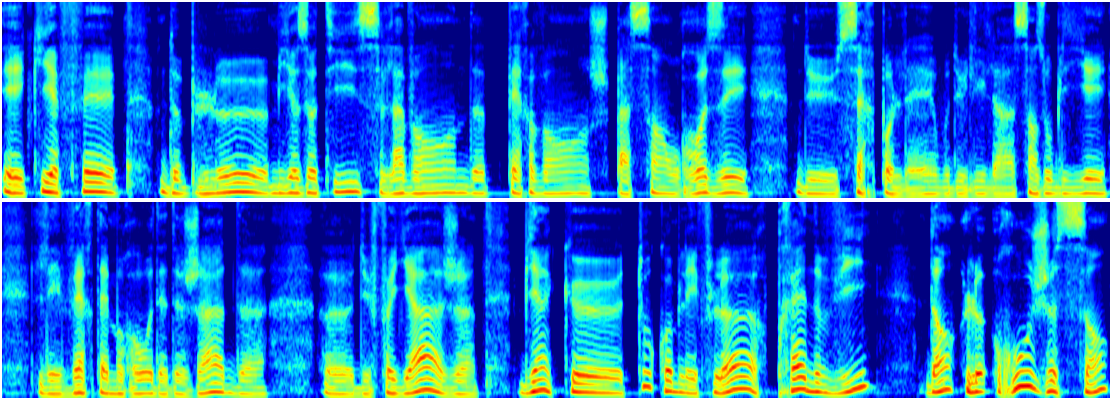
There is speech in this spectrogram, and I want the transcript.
et qui est fait de bleu, myosotis, lavande, pervenche, passant au rosé du serpolet ou du lilas, sans oublier les verts d'émeraude et de jade, euh, du feuillage, bien que, tout comme les fleurs, prennent vie dans le rouge sang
